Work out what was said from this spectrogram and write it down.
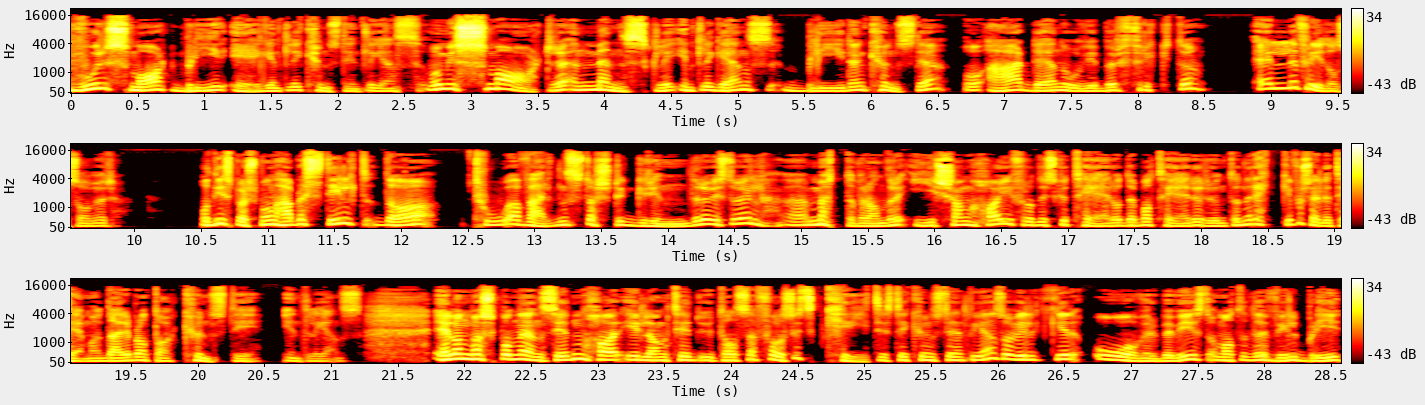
Hvor smart blir egentlig kunstig intelligens? Hvor mye smartere enn menneskelig intelligens blir den kunstige, og er det noe vi bør frykte eller fryde oss over? Og De spørsmålene her ble stilt da to av verdens største gründere, hvis du vil, eh, møtte hverandre i Shanghai for å diskutere og debattere rundt en rekke forskjellige temaer, deriblant da kunstig intelligens. Elon Musk på den ene siden har i lang tid uttalt seg forholdsvis kritisk til kunstig intelligens, og virker overbevist om at det vil bli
